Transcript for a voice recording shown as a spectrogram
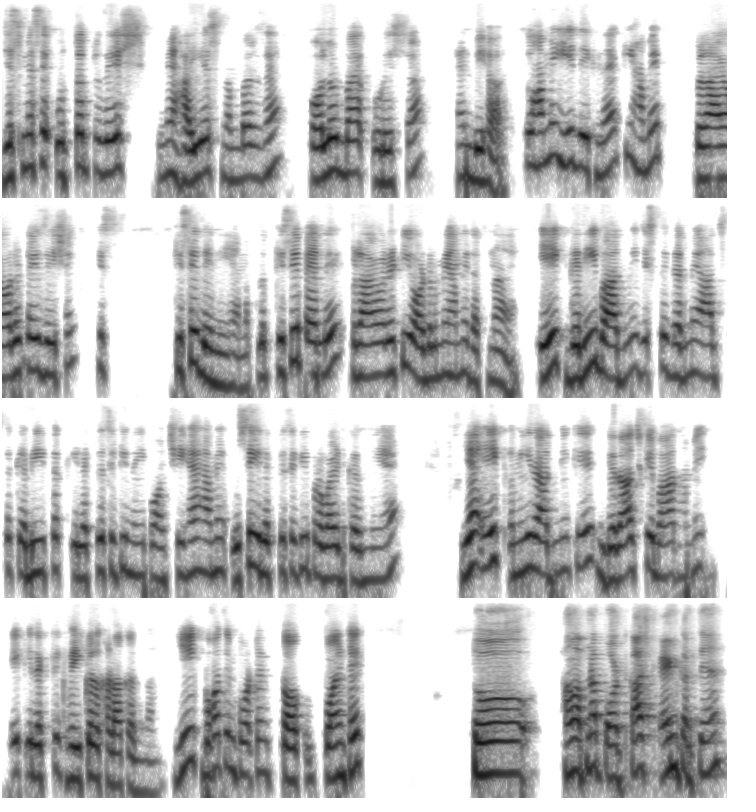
जिसमें से उत्तर प्रदेश में हाईएस्ट नंबर्स हैं followed by Orissa and Bihar. तो हमें ये देखना है कि हमें प्रायोरिटाइजेशन किस, किसे देनी है? मतलब किसे पहले प्रायोरिटी ऑर्डर में हमें रखना है? एक गरीब आदमी जिसके घर में आज तक अभी तक इलेक्ट्रिसिटी नहीं पहुँची है, हमें उसे इलेक्ट्रिसिटी प्रोवाइड करनी है, या एक अमीर आदमी के गैराज के बाद हमें एक इलेक्ट्रिक व्हीकल खड़ा करना ये एक बहुत इंपॉर्टेंट पॉइंट है। तो हम अपना पॉडकास्ट एंड करते हैं।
